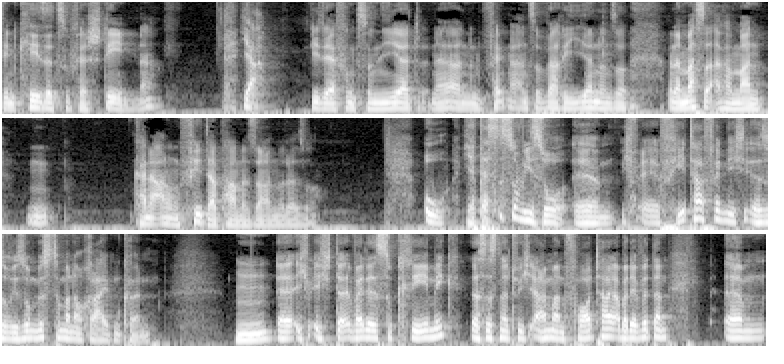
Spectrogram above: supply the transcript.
den Käse zu verstehen, ne? Ja. Wie der funktioniert, ne? Und dann fängt man an zu variieren und so. Und dann machst du einfach mal ein, keine Ahnung, Feta-Parmesan oder so. Oh, ja, das ist sowieso. Ähm, ich, äh, Feta finde ich äh, sowieso müsste man auch reiben können. Mhm. Äh, ich, ich, da, weil der ist so cremig. Das ist natürlich einmal ein Vorteil, aber der wird dann. Ähm,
